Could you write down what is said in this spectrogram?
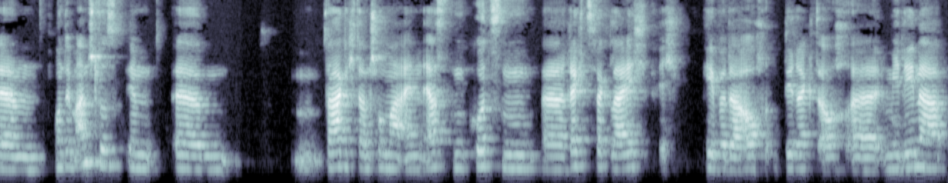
Ähm, und im Anschluss im, ähm, wage ich dann schon mal einen ersten kurzen äh, Rechtsvergleich. Ich gebe da auch direkt auch äh, Milena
